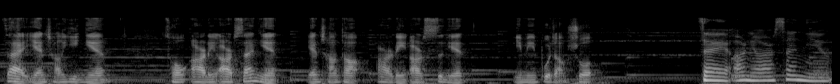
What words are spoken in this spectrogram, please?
再延长一年，从2023年延长到2024年。移民部长说。在二零二三年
